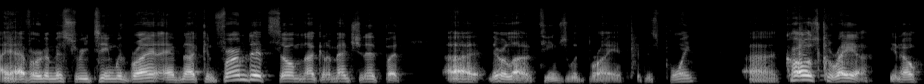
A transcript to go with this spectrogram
I have heard a mystery team with Bryant. I have not confirmed it, so I'm not going to mention it. But uh, there are a lot of teams with Bryant at this point. Uh, Carlos Correa, you know,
